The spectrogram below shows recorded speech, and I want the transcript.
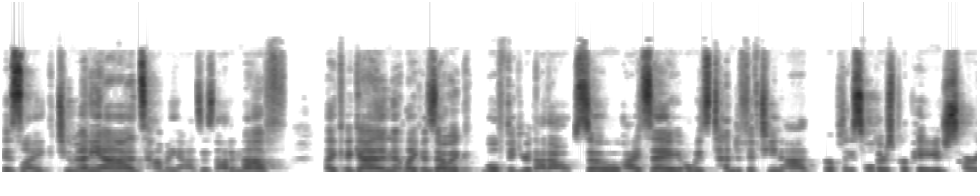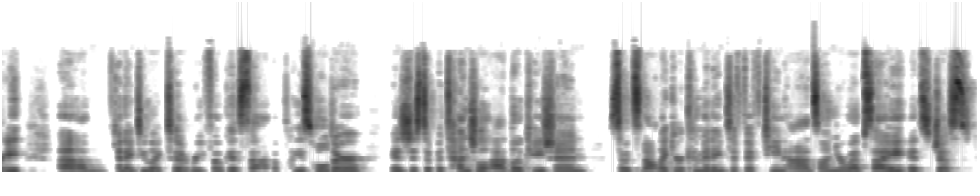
is like too many ads, how many ads is not enough like again, like Ezoic will figure that out. So I say always 10 to 15 ad or placeholders per page. Sorry. Um, and I do like to refocus that a placeholder is just a potential ad location. So it's not like you're committing to 15 ads on your website. It's just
